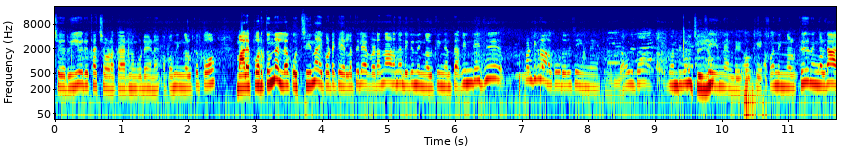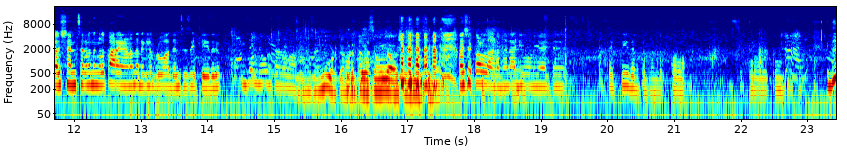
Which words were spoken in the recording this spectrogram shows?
ചെറിയൊരു കച്ചവടക്കാരനും കൂടെയാണ്. അപ്പോൾ നിങ്ങൾക്കിപ്പോൾ മലപ്പുറത്തു നിന്നല്ല കൊച്ചിയിൽ നിന്ന് ആയിക്കോട്ടെ കേരളത്തിൽ എവിടെ നിന്നാണെന്നുണ്ടെങ്കിൽ നിങ്ങൾക്ക് ഇങ്ങനത്തെ വിന്റേജ് വണ്ടികളാണ് കൂടുതൽ ചെയ്യുന്നത് എല്ലാവിധ വണ്ടികളും ചെയ്യും. ചെയ്യുന്നുണ്ട്. ഓക്കെ അപ്പൊ നിങ്ങൾക്ക് നിങ്ങളുടെ ആവശ്യാനുസരണം നിങ്ങൾ പറയുകയാണെന്നുണ്ടെങ്കിൽ ബ്രോ അതനുസരിച്ച് സെറ്റ് ചെയ്തൊരു ഇത് എന്നെ കൊടുക്കാനുള്ളതാണ് പക്ഷെ കൊള്ളാണ് നല്ല അടിപൊളിയായിട്ട് സെറ്റ് ചെയ്തെടുത്തിട്ടുണ്ട്. കൊള്ളാം. സ്റ്റിക്കർ വർക്കും ഇത്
